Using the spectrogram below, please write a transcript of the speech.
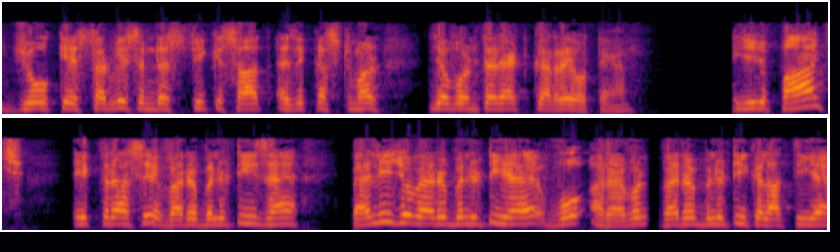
جو کہ سروس انڈسٹری کے ساتھ ایز اے کسٹمر جب وہ انٹریکٹ کر رہے ہوتے ہیں۔ یہ جو پانچ ایک طرح سے ویریبلٹیز ہیں، پہلی جو ویریبلٹی ہے وہ ارائیول ویریبلٹی کہلاتی ہے،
